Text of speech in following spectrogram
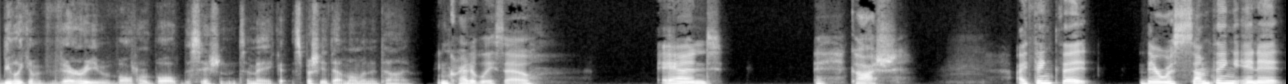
be like a very vulnerable decision to make, especially at that moment in time. Incredibly so. And eh, gosh, I think that there was something in it.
